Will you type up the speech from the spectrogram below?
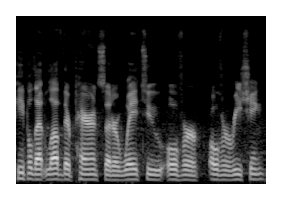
people that love their parents that are way too over overreaching.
